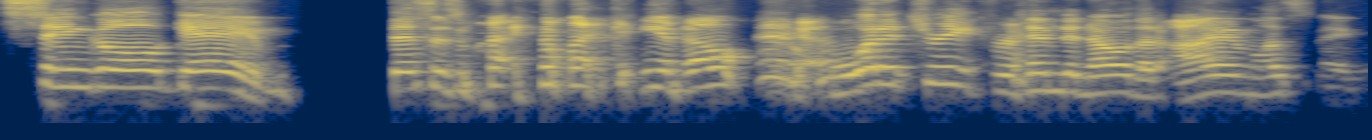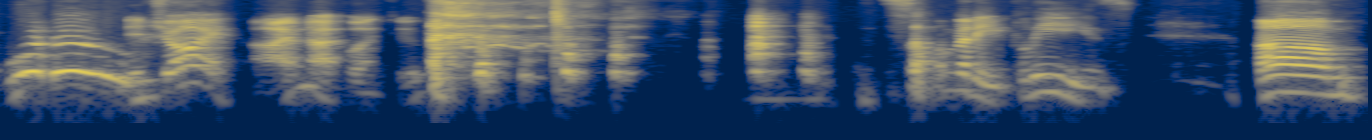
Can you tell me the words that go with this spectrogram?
single game this is my like you know Yeah. what a treat for him to know that I am listening. Woohoo! Enjoy. I'm not going to. Somebody please. Um.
